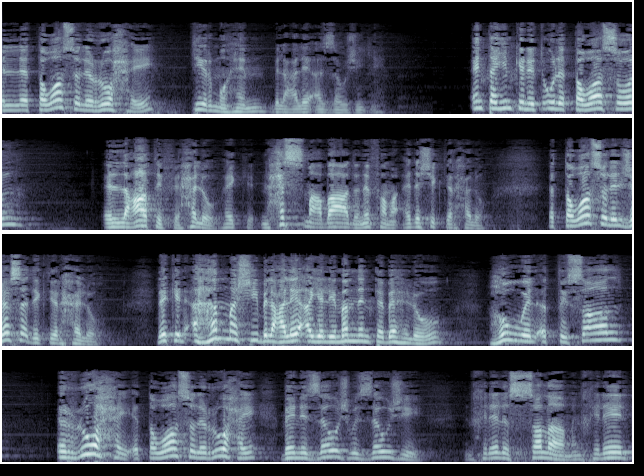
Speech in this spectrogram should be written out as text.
التواصل الروحي كثير مهم بالعلاقة الزوجية. أنت يمكن تقول التواصل العاطفي حلو هيك نحس مع بعض ونفهم هذا الشيء كثير حلو. التواصل الجسدي كثير حلو. لكن أهم شيء بالعلاقة يلي ما بننتبه له هو الاتصال الروحي التواصل الروحي بين الزوج والزوجة من خلال الصلاة من خلال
